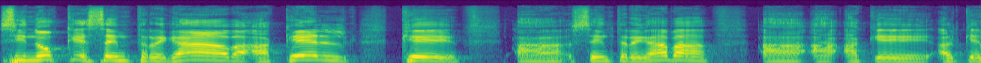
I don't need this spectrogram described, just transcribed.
sino que se entregaba a aquel que ah, se entregaba a, que, al, que,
